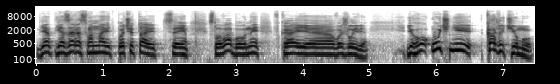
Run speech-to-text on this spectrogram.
я я зараз вам навіть прочитаю ці слова, бо вони вкрай важливі. Його учні кажуть йому:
